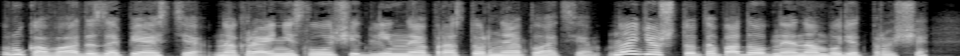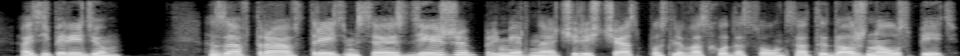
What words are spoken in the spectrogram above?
рукава до запястья, на крайний случай длинное просторное платье. Найдешь что-то подобное, нам будет проще. А теперь идем. Завтра встретимся здесь же, примерно через час после восхода солнца. Ты должна успеть».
